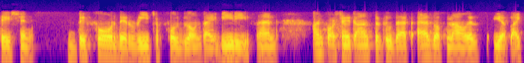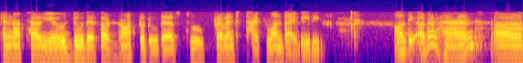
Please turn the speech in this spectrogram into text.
patients before they reach a full-blown diabetes. And unfortunately, the answer to that as of now is yes, I cannot tell you do this or not to do this to prevent type 1 diabetes. On the other hand, uh,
